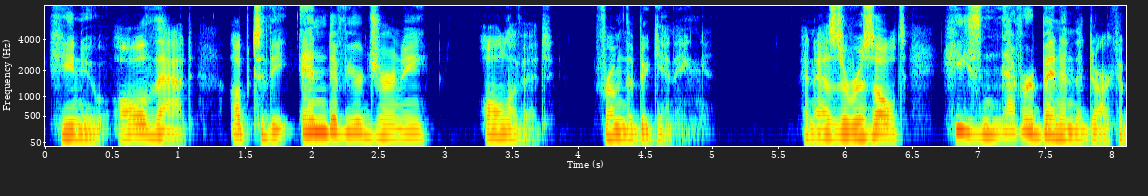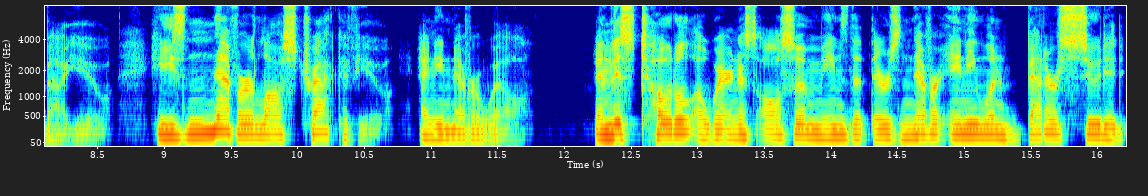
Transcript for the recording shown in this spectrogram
He knew all that up to the end of your journey, all of it from the beginning. And as a result, He's never been in the dark about you. He's never lost track of you, and He never will. And this total awareness also means that there's never anyone better suited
